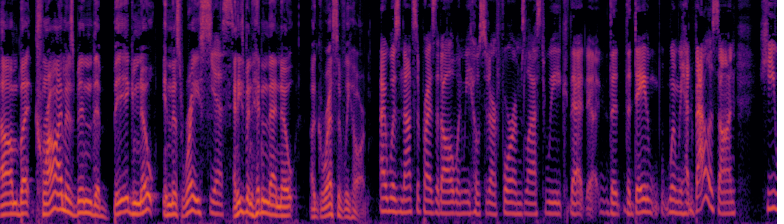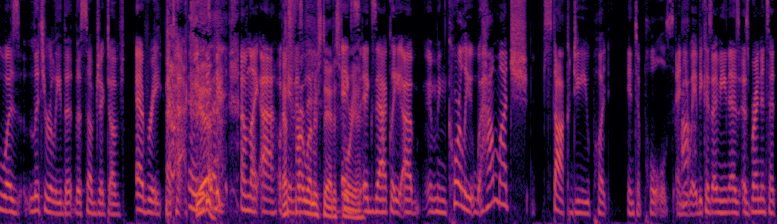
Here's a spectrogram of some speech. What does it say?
Um, but crime has been the big note in this race. Yes. And he's been hitting that note aggressively hard. I was not surprised at all when we hosted our forums last week that uh, the the day when we had Vallas on, he was literally the, the subject of every attack. Yeah. I'm like, ah, okay. That's this- front runner status for you. Exactly. Uh, I mean, Corley, how much stock do you put into polls anyway? Uh, because I mean, as, as Brendan said,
